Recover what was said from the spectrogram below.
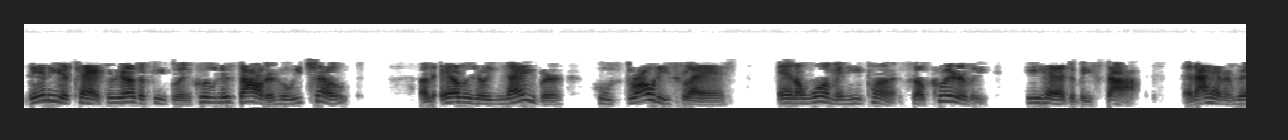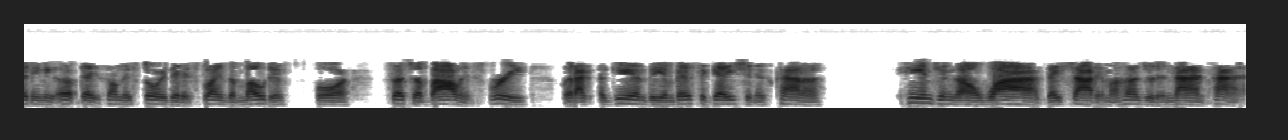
Then he attacked three other people, including his daughter, who he choked, an elderly neighbor whose throat he slashed, and a woman he punched. So clearly he had to be stopped. And I haven't read any updates on this story that explain the motive for such a violent spree. But I, again, the investigation is kind of hinging on why they shot him 109 times.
